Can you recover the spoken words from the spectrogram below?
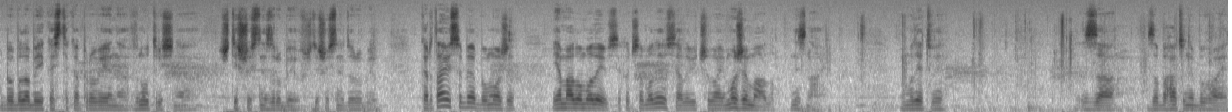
бо була б якась така провина внутрішня, що ти щось не зробив, що ти щось не доробив. Картаю себе, бо може я мало молився, хоча молився, але відчуваю, може мало, не знаю. Молитви за, за багато не буває.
